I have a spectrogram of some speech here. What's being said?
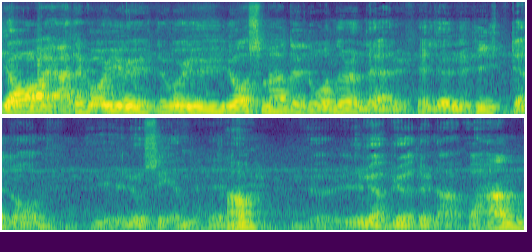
Ja, ja det, var ju, det var ju jag som hade lånat den där, eller hyrt den av Rosén, Ja. Rödbröderna. Och han,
